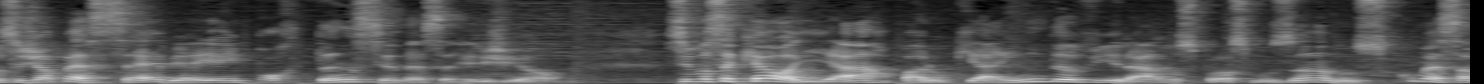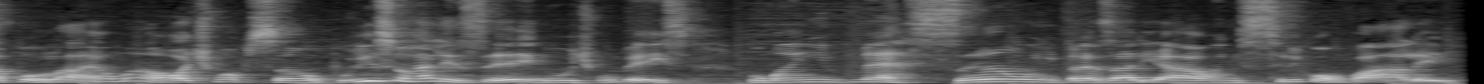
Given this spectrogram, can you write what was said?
você já percebe aí a importância dessa região. Se você quer olhar para o que ainda virá nos próximos anos, começar por lá é uma ótima opção. Por isso eu realizei no último mês uma imersão empresarial em Silicon Valley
